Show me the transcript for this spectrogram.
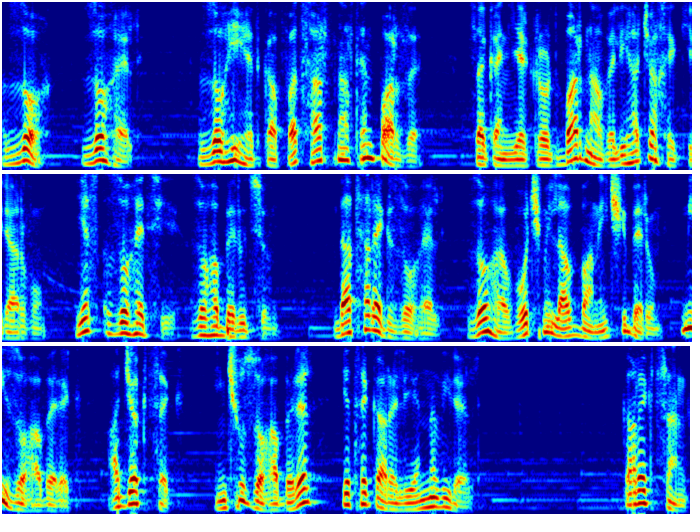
Զոհ, զոհել։ Զոհի հետ կապված հարցն արդեն པարզ է, սակայն երկրորդ բառն ավելի հաճախ է կիրառվում։ Ես զոհեցի, զոհաբերություն։ Դադարեք զոհել։ Զոհը ոչ մի լավ բանի չի բերում։ Մի զոհաբերեք, աջակցեք։ Ինչու զոհաբերել, եթե կարելի է նվիրել։ Կարեկցանք։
